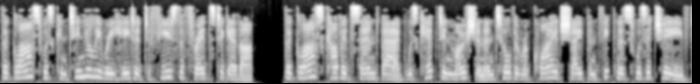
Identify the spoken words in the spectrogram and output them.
The glass was continually reheated to fuse the threads together. The glass-covered sand bag was kept in motion until the required shape and thickness was achieved.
